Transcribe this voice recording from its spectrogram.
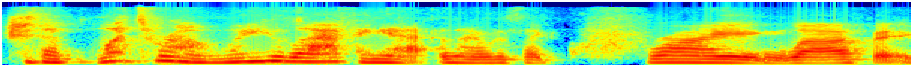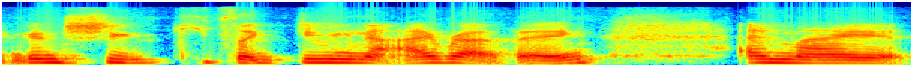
She's like, What's wrong? What are you laughing at? And I was like crying, laughing. And she keeps like doing the eyebrow thing. And my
